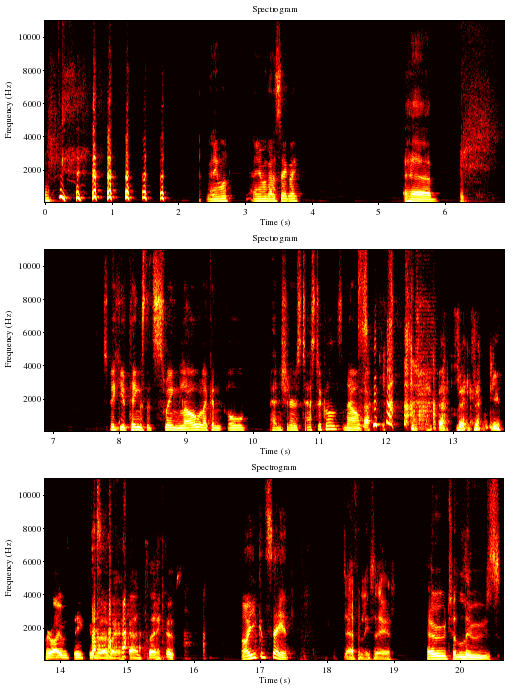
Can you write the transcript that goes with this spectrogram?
anyone? Anyone got a segue? Uh, speaking of things that swing low, like an old pensioner's testicles. No. That's exactly where I was thinking, but I was like, I can't say it. Oh, you can say it. Definitely say it. How to lose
